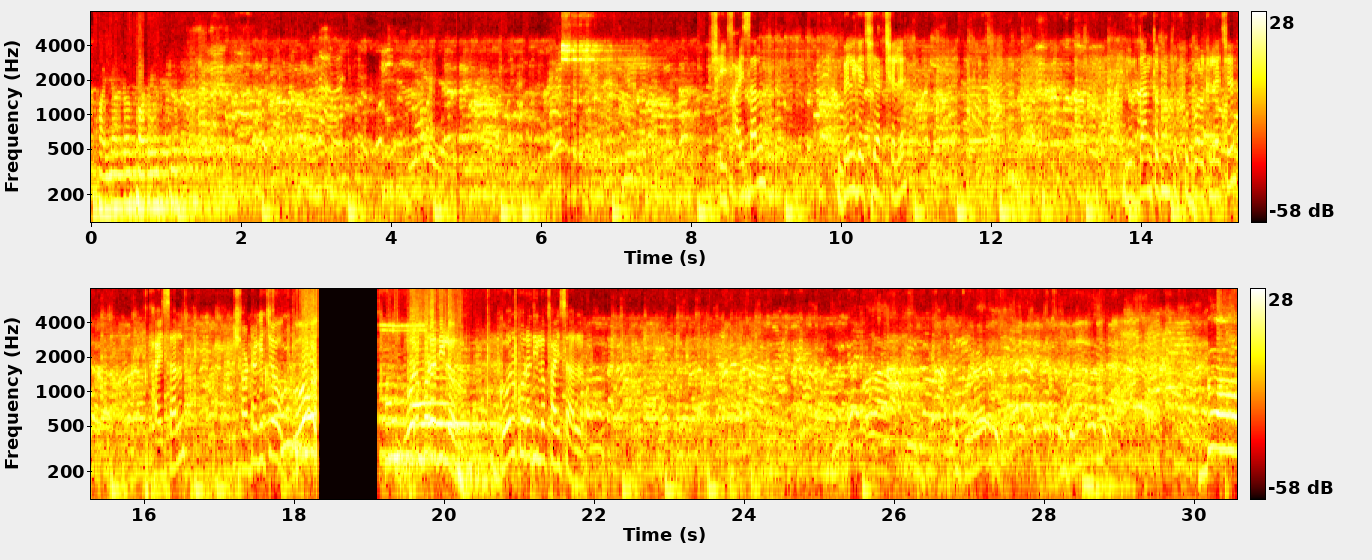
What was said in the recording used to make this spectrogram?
ফাইনালটা শটে সেই ফাইসাল বেলগেছিয়ার ছেলে। দুর্দান্ত কিন্তু ফুটবল খেলেছে ফাইসাল। শটের কিছু গোল। গোল করে দিল, গোল করে দিল ফাইসাল। চলে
